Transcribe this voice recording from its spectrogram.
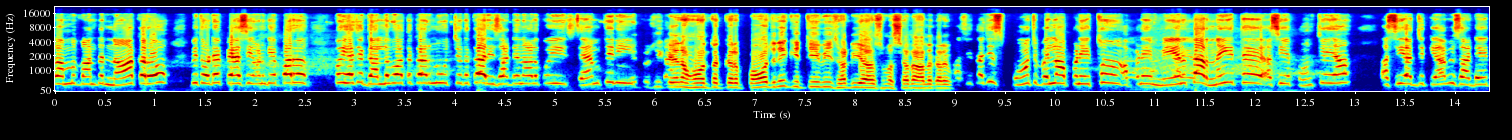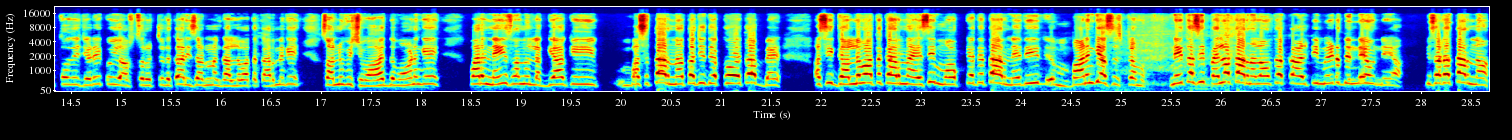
ਕੰਮ ਬੰਦ ਨਾ ਕਰੋ ਵੀ ਤੁਹਾਡੇ ਪੈਸੇ ਆਉਣਗੇ ਪਰ ਕੋਈ ਹਜੇ ਗੱਲਬਾਤ ਕਰਨ ਨੂੰ ਉੱਚ ਅਧਿਕਾਰੀ ਸਾਡੇ ਨਾਲ ਕੋਈ ਸਹਿਮਤੀ ਨਹੀਂ। ਤੁਸੀਂ ਕਹਿੰਦੇ ਹੁਣ ਤੱਕ ਪਹੁੰਚ ਨਹੀਂ ਕੀਤੀ ਵੀ ਸਾਡੀ ਆ ਸਮੱਸਿਆ ਦਾ ਹੱਲ ਕਰੋ ਅਸੀਂ ਤਾਂ ਜੀ ਪਹੁੰਚ ਪਹਿਲਾਂ ਆਪਣੇ ਇੱਥੋਂ ਆਪਣੇ ਮੇਨ ਧਰਨੇ ਇੱਥੇ ਅਸੀਂ ਪਹੁੰਚੇ ਆ। ਅਸੀਂ ਅੱਜ ਕਿਹਾ ਵੀ ਸਾਡੇ ਇੱਥੋਂ ਦੇ ਜਿਹੜੇ ਕੋਈ ਅਫਸਰ ਉੱਚ ਅਧਿਕਾਰੀ ਸਾਡੇ ਨਾਲ ਗੱਲਬਾਤ ਕਰਨਗੇ ਸਾਨੂੰ ਵਿਸ਼ਵਾਸ ਦਿਵਾਉਣਗੇ ਪਰ ਨਹੀਂ ਸਾਨੂੰ ਲੱਗਿਆ ਕਿ ਬਸ ਧਰਨਾ ਤਾਂ ਜੀ ਦੇਖੋ, ਇਹ ਤਾਂ ਅਸੀਂ ਗੱਲਬਾਤ ਕਰਨ ਆਏ ਸੀ, ਮੌਕੇ ਤੇ ਧਰਨੇ ਦੀ ਬਣ ਗਿਆ ਸਿਸਟਮ ਨਹੀਂ ਤਾਂ ਅਸੀਂ ਪਹਿਲਾਂ ਧਰਨਾ ਲਾਉਂ ਤਾਂ ਅਲਟੀਮੇਟ ਦਿੰਦੇ ਹੁੰਨੇ ਆ ਵੀ ਸਾਡਾ ਧਰਨਾ,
